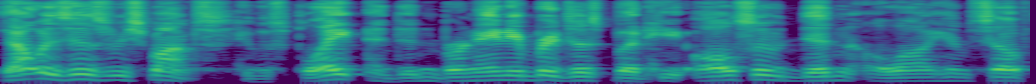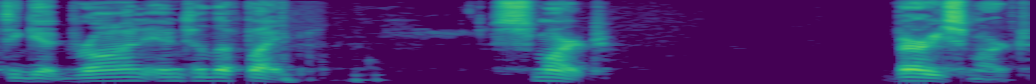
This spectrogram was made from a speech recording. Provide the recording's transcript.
That was his response. He was polite and didn't burn any bridges, but he also didn't allow himself to get drawn into the fight. Smart. Very smart.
